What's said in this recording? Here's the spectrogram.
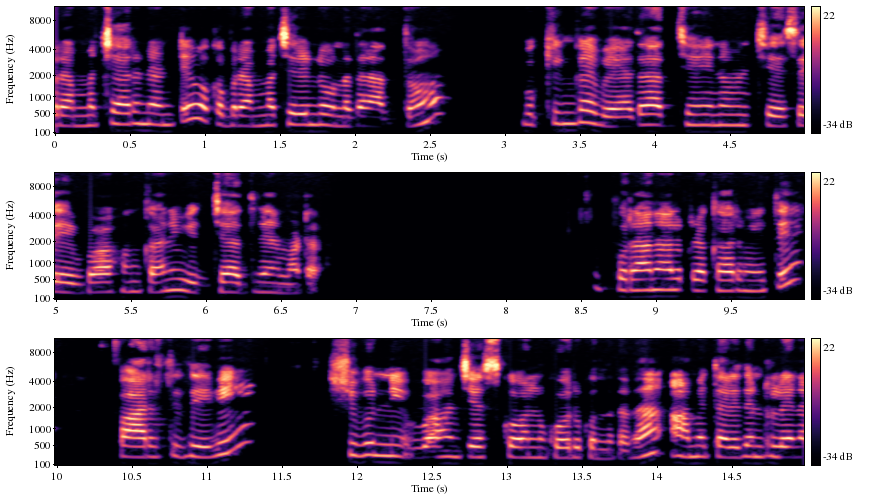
బ్రహ్మచారిని అంటే ఒక బ్రహ్మచర్యంలో ఉన్నదని అర్థం. ముఖ్యంగా వేద అధ్యయనం చేసే వివాహం కానీ విద్యార్థిని అనమాట పురాణాల ప్రకారం అయితే పార్వతీదేవి శివుణ్ణి వివాహం చేసుకోవాలని కోరుకుంది కదా. ఆమె తల్లిదండ్రులైన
